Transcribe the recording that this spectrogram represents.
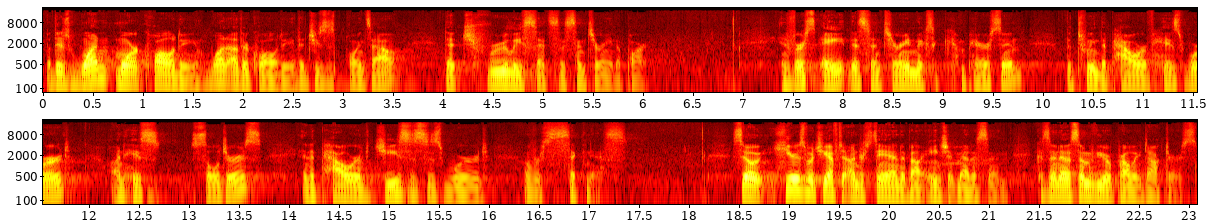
But there's one more quality, one other quality that Jesus points out that truly sets the centurion apart. In verse 8, the centurion makes a comparison between the power of his word on his soldiers and the power of Jesus' word over sickness. So here's what you have to understand about ancient medicine, because I know some of you are probably doctors.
